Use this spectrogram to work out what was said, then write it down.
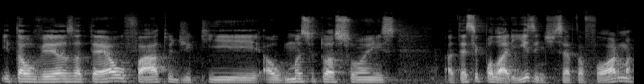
e talvez até o fato de que algumas situações até se polarizem de certa forma,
